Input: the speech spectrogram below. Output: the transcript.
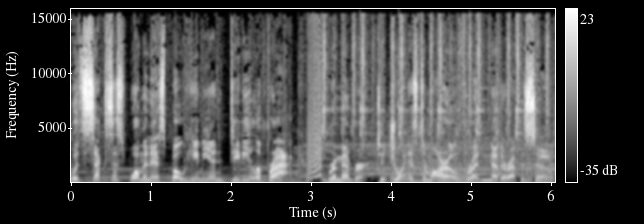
with sexist womanist bohemian Didi LaFrac. Remember to join us tomorrow for another episode.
